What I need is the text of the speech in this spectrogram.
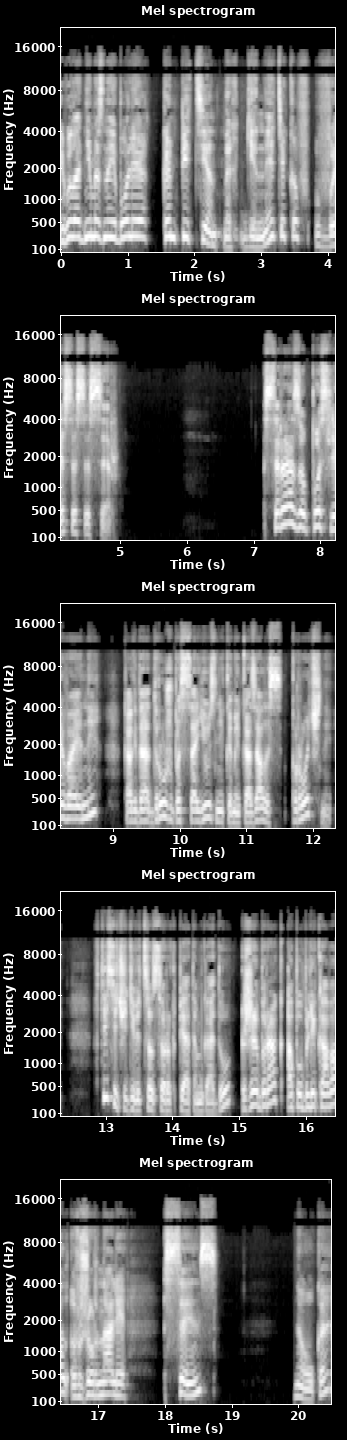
и был одним из наиболее компетентных генетиков в СССР. Сразу после войны, когда дружба с союзниками казалась прочной, в 1945 году Жебрак опубликовал в журнале «Science» Наука.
